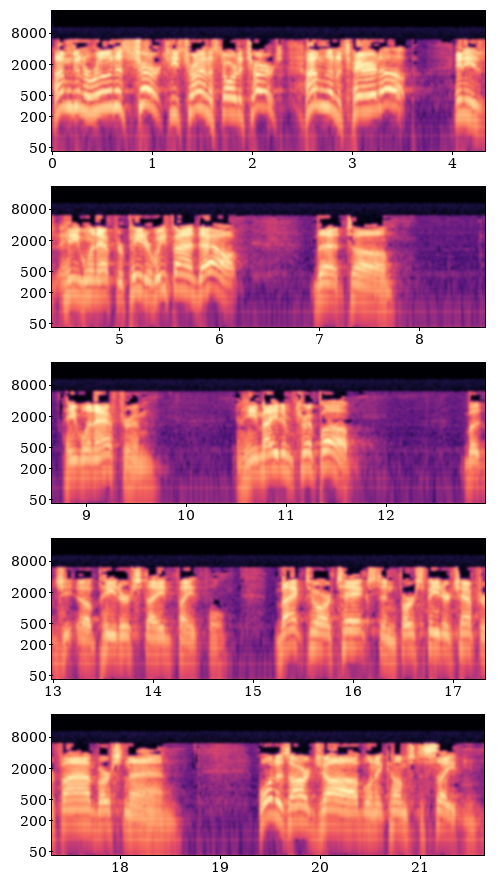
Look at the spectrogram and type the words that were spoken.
I'm going to ruin his church. He's trying to start a church. I'm going to tear it up. And he's, he went after Peter. We find out that uh, he went after him, and he made him trip up. But G, uh, Peter stayed faithful. back to our text in 1 Peter chapter 5 verse 9. What is our job when it comes to Satan?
